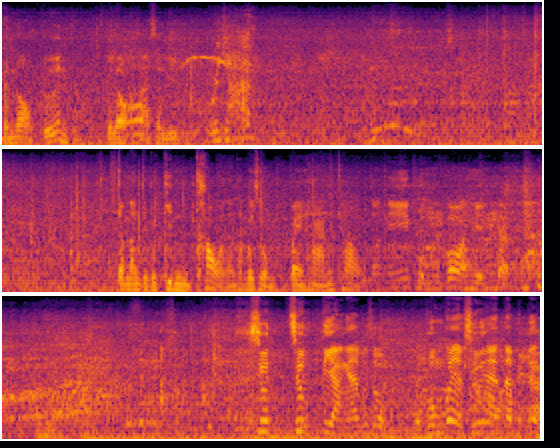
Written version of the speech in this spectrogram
มันนอกเกินผมไปเลาะหาสลิปอุ้ยยานกำลังจะไปกินข้าวนะท่านผู้ชมไปหาข้าวตอนนี้ผมก็เห็นแบบชุดชุดเตียงนะท่านผู้ชม ผมก็อยากซื้อนะแต่เดี๋ยว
